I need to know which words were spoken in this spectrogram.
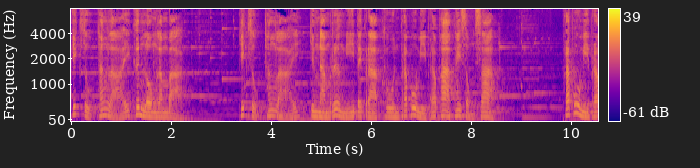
ภิกษุทั้งหลายขึ้นลงลำบาก ภิกษุทั้งหลายจึงนำเรื่องนี้ไปกราบทูลพระผู้มีพระภาคให้ทรงทราบพพระผู้มีพระ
